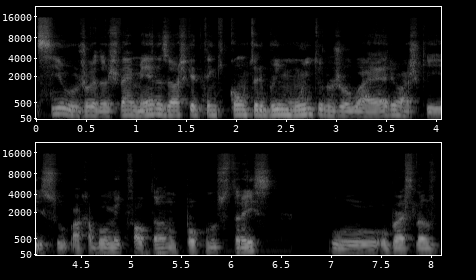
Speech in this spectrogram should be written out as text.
se o jogador tiver menos, eu acho que ele tem que contribuir muito no jogo aéreo. Eu acho que isso acabou meio que faltando um pouco nos três. O, o Bryce Love,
